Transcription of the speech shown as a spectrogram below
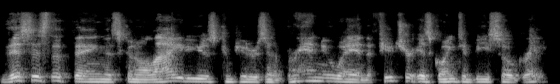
this is the thing that's going to allow you to use computers in a brand new way, and the future is going to be so great.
